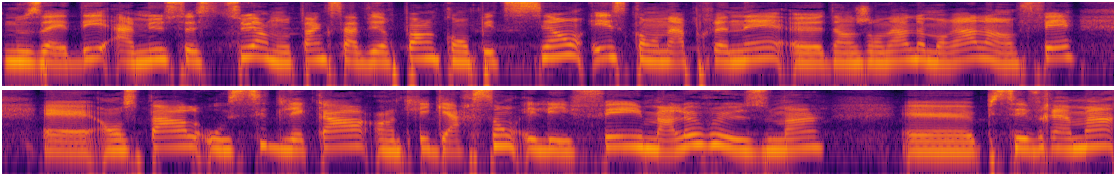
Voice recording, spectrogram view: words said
nous aider à mieux se situer en autant que ça vire pas en compétition. Et ce qu'on apprenait euh, dans le journal de Montréal, en fait, euh, on se parle aussi de l'écart entre les garçons et les filles. Malheureusement, puis c'est vraiment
